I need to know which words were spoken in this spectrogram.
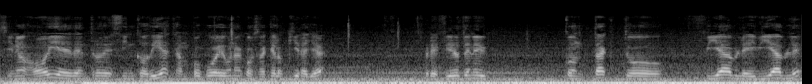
si no es hoy, es dentro de cinco días, tampoco es una cosa que los quiera ya prefiero tener contacto fiable y viable.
